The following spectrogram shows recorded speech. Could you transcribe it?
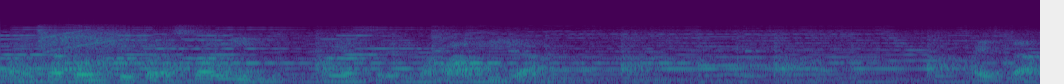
Bueno, ya con Super Sonic voy a hacer esta partida. Ahí está.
